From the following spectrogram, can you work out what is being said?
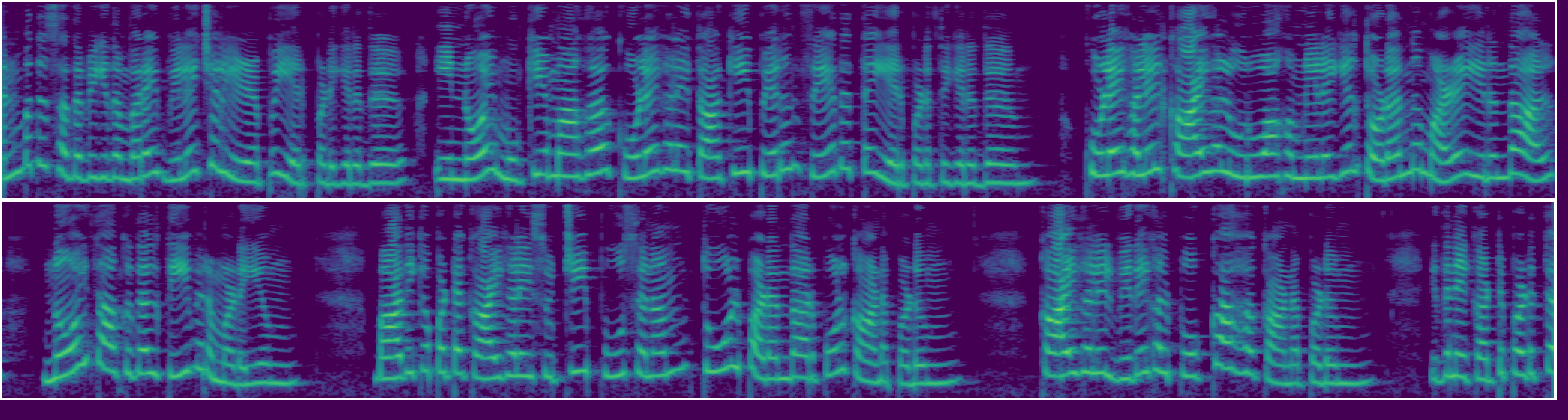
எண்பது சதவிகிதம் வரை விளைச்சல் இழப்பு ஏற்படுகிறது. இந்நோய் முக்கியமாக குலைகளை தாக்கி பெரும் சேதத்தை ஏற்படுத்துகிறது. குலைகளில் காய்கள் உருவாகும் நிலையில் தொடர்ந்து மழை இருந்தால் நோய் தாக்குதல் தீவிரமடையும். பாதிக்கப்பட்ட காய்களை சுற்றி பூசணம் தூள் படர்ந்தாற் போல் காணப்படும். காய்களில் விதைகள் பொக்காக காணப்படும். இதனை கட்டுப்படுத்த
